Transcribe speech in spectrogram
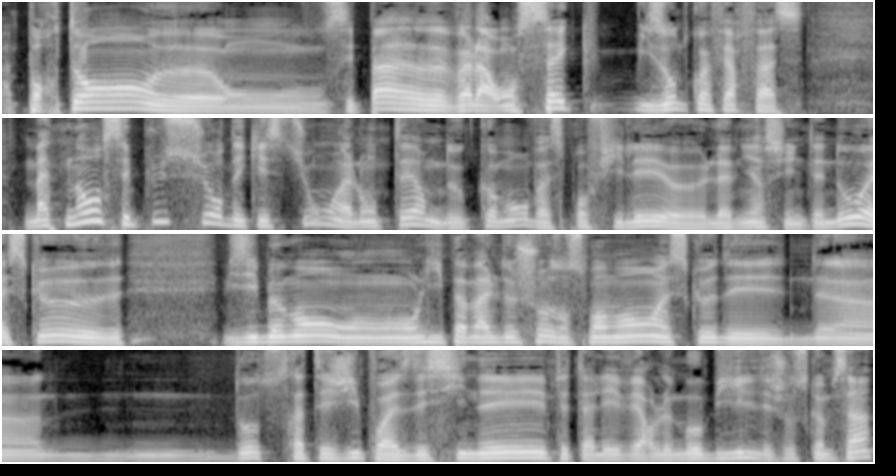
important. euh, on sait pas, euh, voilà, on sait qu'ils ont de quoi faire face. Maintenant, c'est plus sur des questions à long terme de comment va se profiler euh, l'avenir chez Nintendo. Est-ce que, euh, visiblement, on, on lit pas mal de choses en ce moment? Est-ce que des d'autres stratégies pourraient se dessiner, peut-être aller vers le mobile, des choses comme ça.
